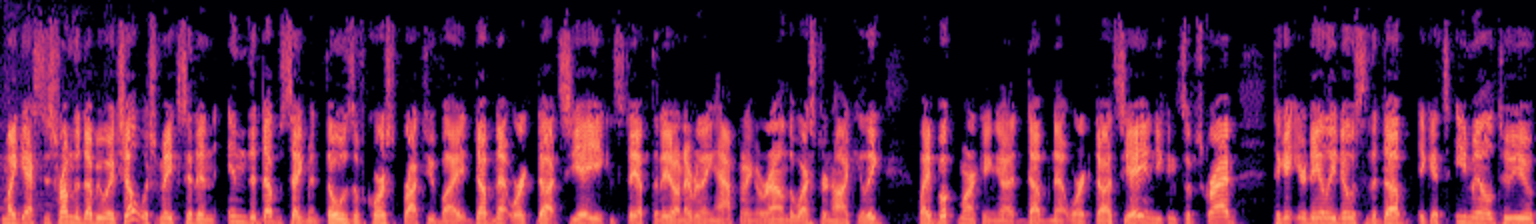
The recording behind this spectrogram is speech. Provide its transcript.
my guest is from the WHL, which makes it an In the Dub segment. Those, of course, brought to you by dubnetwork.ca. You can stay up to date on everything happening around the Western Hockey League by bookmarking uh, dubnetwork.ca, and you can subscribe to get your daily dose of the dub. It gets emailed to you,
